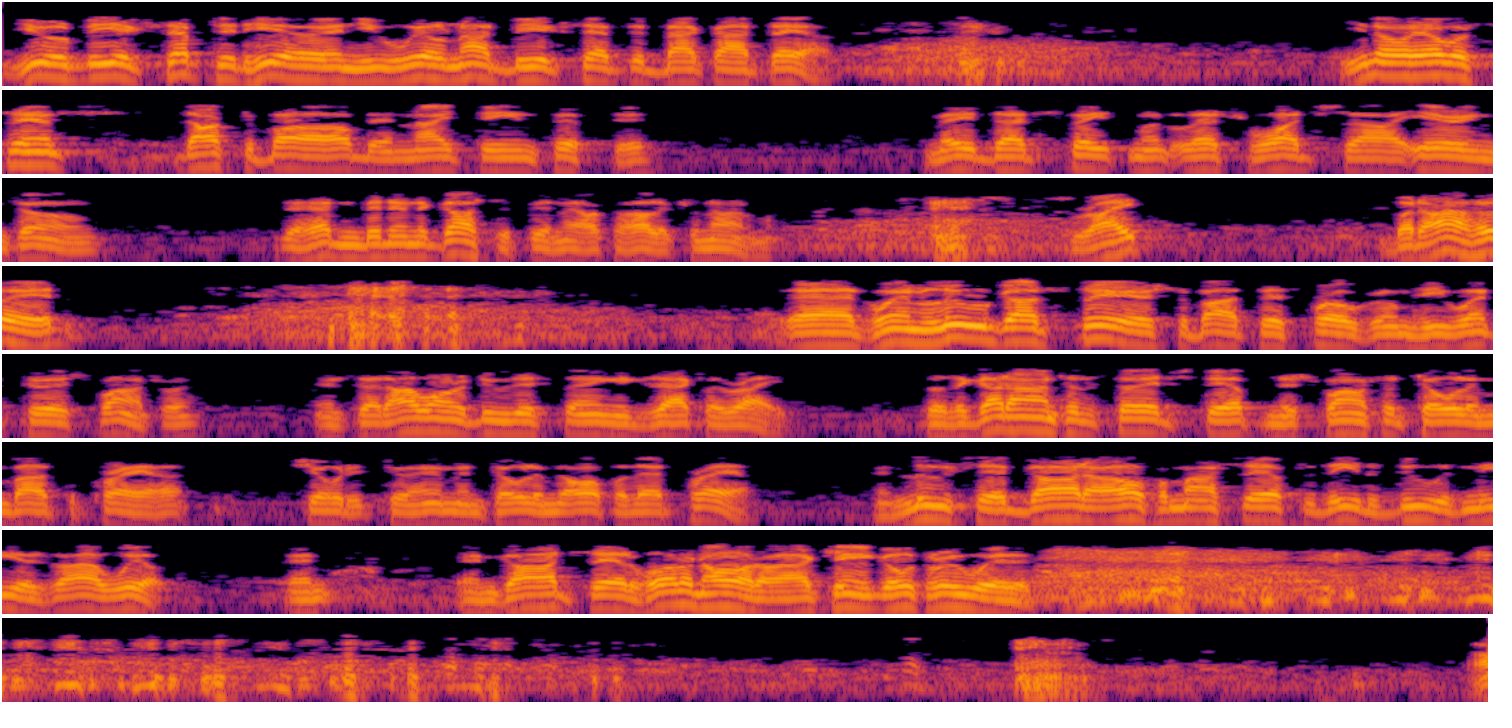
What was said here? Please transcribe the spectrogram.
You'll be accepted here and you will not be accepted back out there. you know, ever since Dr. Bob in 1950 made that statement, let's watch our earring tongue, there hadn't been any gossip in Alcoholics Anonymous. right? But I heard that when Lou got serious about this program, he went to his sponsor and said, I want to do this thing exactly right. So they got on to the third step and the sponsor told him about the prayer, showed it to him and told him to offer that prayer. And Lou said, God, I offer myself to thee to do with me as I will. And, and God said, what an order. I can't go through with it.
